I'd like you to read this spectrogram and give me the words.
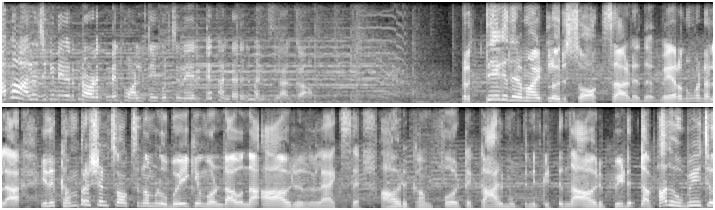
അപ്പോൾ ആലോചിക്കേണ്ട ഈ ഒരു പ്രോഡക്റ്റിന്റെ ക്വാളിറ്റിയെ കുറിച്ച് നേരിട്ട് കണ്ടറിഞ്ഞ് മനസ്സിലാക്കാം. പ്രത്യേകതരമായിട്ടുള്ള ഒരു സോക്സ് ആണിത്. വേറൊന്നും കൊണ്ടല്ല ഇത് കംപ്രഷൻ സോക്സ് നമ്മൾ ഉപയോഗിക്കുമ്പോൾ ഉണ്ടാവുന്ന ആ ഒരു റിലാക്സ് ആ ഒരു കംഫേർട്ട് കാൽമുട്ടിന് കിട്ടുന്ന ആ ഒരു പിടുത്തം അത് ഉപയോഗിച്ച്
